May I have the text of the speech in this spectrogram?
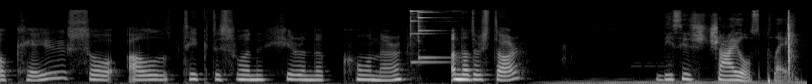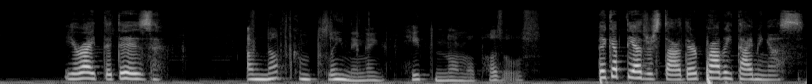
Okay, so I'll take this one here in the corner. Another star. This is child's play. You're right, it is. I'm not complaining. I hate the normal puzzles. Pick up the other star. They're probably timing us.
